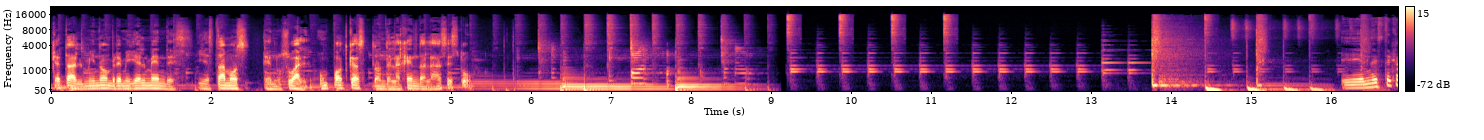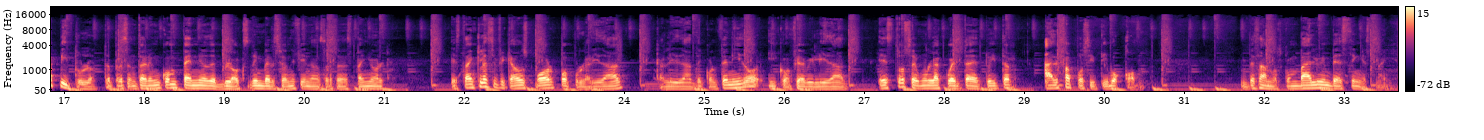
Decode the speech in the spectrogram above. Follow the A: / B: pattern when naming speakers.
A: ¿Qué tal? Mi nombre es Miguel Méndez y estamos en Usual, un podcast donde la agenda la haces tú. En este capítulo te presentaré un compendio de blogs de inversión y finanzas en español. Están clasificados por popularidad, calidad de contenido y confiabilidad. Esto según la cuenta de Twitter alfapositivo.com. Empezamos con Value Investing España.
